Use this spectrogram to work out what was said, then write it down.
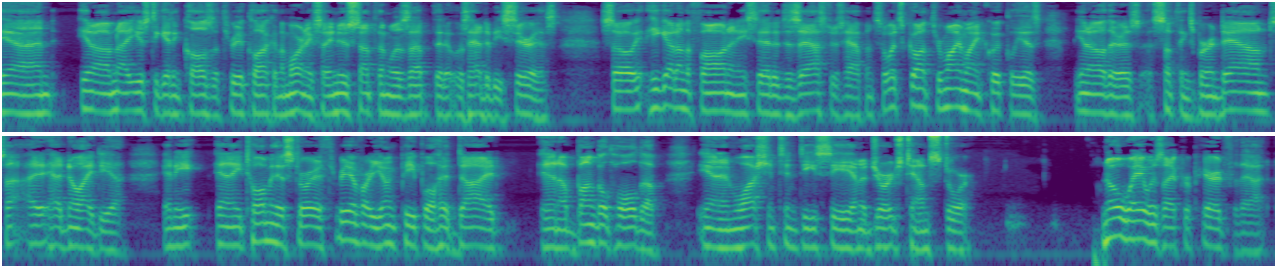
And, you know, I'm not used to getting calls at three o'clock in the morning. So I knew something was up, that it was had to be serious. So he got on the phone and he said a disaster's happened. So what's going through my mind quickly is, you know, there's uh, something's burned down. So I had no idea. And he, and he told me this story. Three of our young people had died in a bungled holdup in Washington D.C. in a Georgetown store. No way was I prepared for that.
